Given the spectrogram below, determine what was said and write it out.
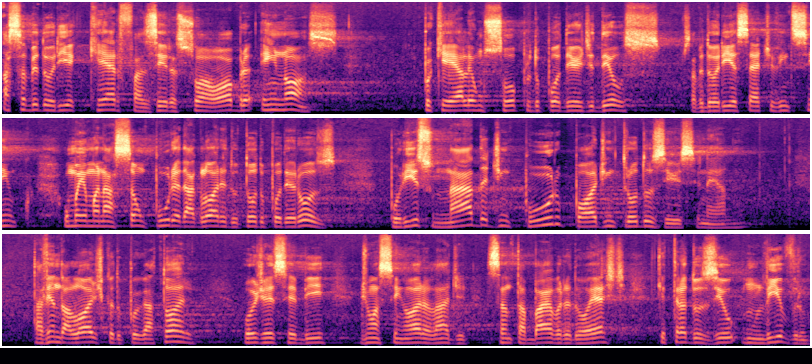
A sabedoria quer fazer a sua obra em nós, porque ela é um sopro do poder de Deus. Sabedoria 7:25 uma emanação pura da glória do Todo-Poderoso. Por isso, nada de impuro pode introduzir-se nela. Está vendo a lógica do purgatório? Hoje recebi de uma senhora lá de Santa Bárbara do Oeste que traduziu um livro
